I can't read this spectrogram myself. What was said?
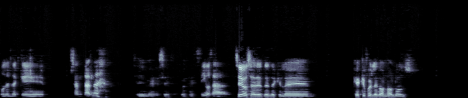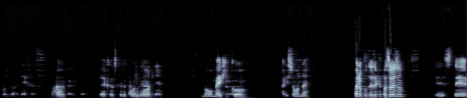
pues desde que Santana, Sí, sí, pues sí. sí, o sea, Sí, o sea, de- desde que le... ¿Qué, qué fue? ¿Le donó los...? pues lo de Texas, Ajá, Texas, California, California. Nuevo México, Arizona. Bueno, pues desde que pasó eso, este...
